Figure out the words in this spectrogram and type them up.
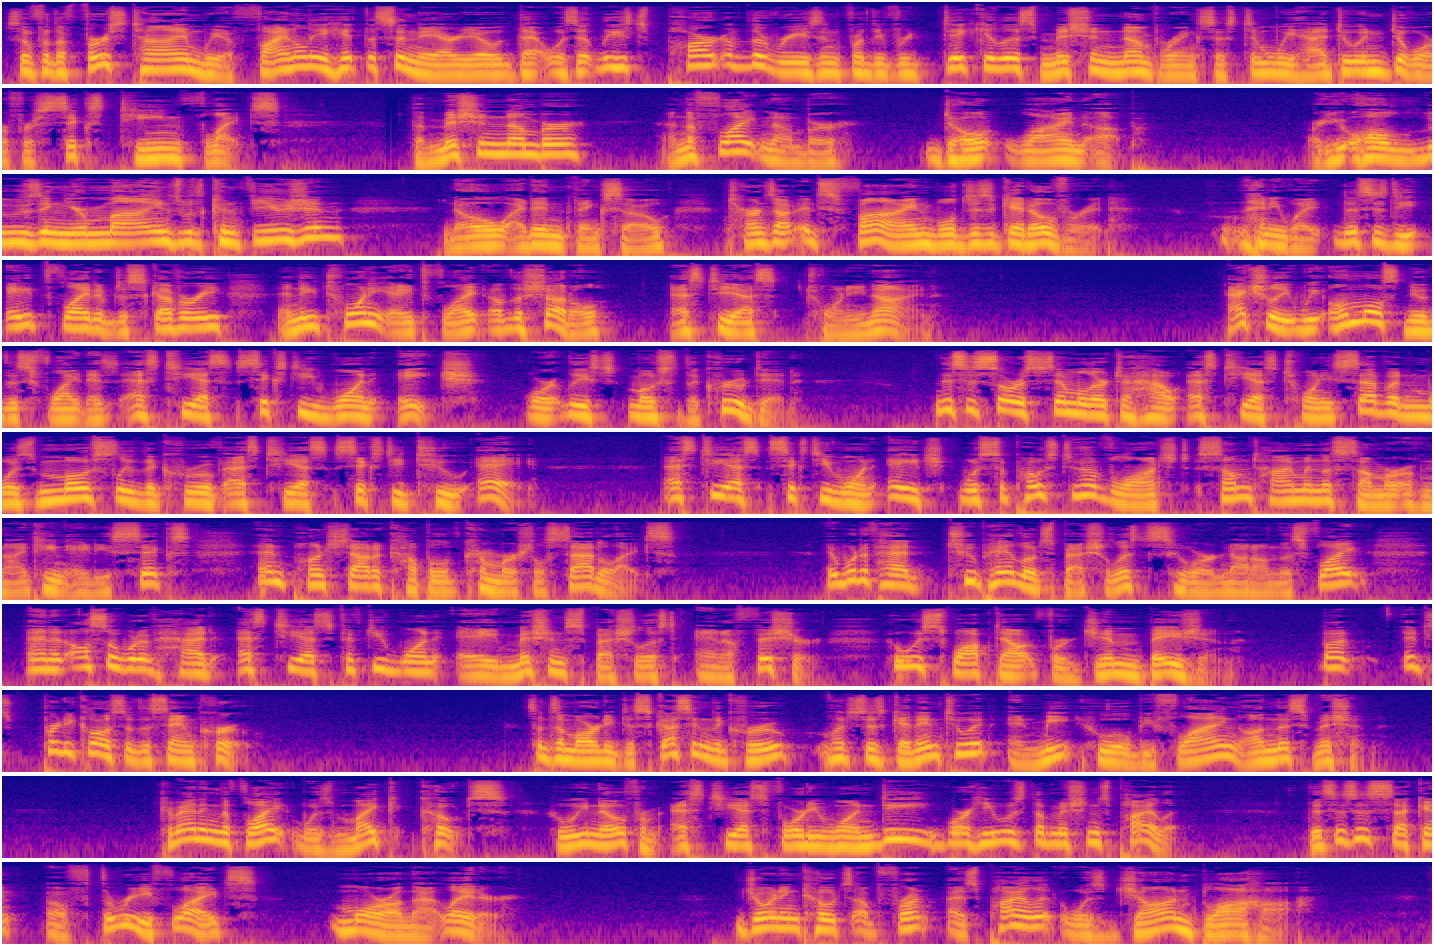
So for the first time, we have finally hit the scenario that was at least part of the reason for the ridiculous mission numbering system we had to endure for 16 flights. The mission number and the flight number don't line up. Are you all losing your minds with confusion? No, I didn't think so. Turns out it's fine, we'll just get over it. Anyway, this is the 8th flight of Discovery and the 28th flight of the shuttle, STS-29. Actually, we almost knew this flight as STS-61H, or at least most of the crew did. This is sort of similar to how STS-27 was mostly the crew of STS-62A. STS-61H was supposed to have launched sometime in the summer of 1986 and punched out a couple of commercial satellites. It would have had two payload specialists who are not on this flight, and it also would have had STS-51A mission specialist Anna Fisher, who was swapped out for Jim Bagian. But it's pretty close to the same crew. Since I'm already discussing the crew, let's just get into it and meet who will be flying on this mission. Commanding the flight was Mike Coats, who we know from STS-41D, where he was the mission's pilot. This is his second of three flights. More on that later. Joining Coats up front as pilot was John Blaha.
